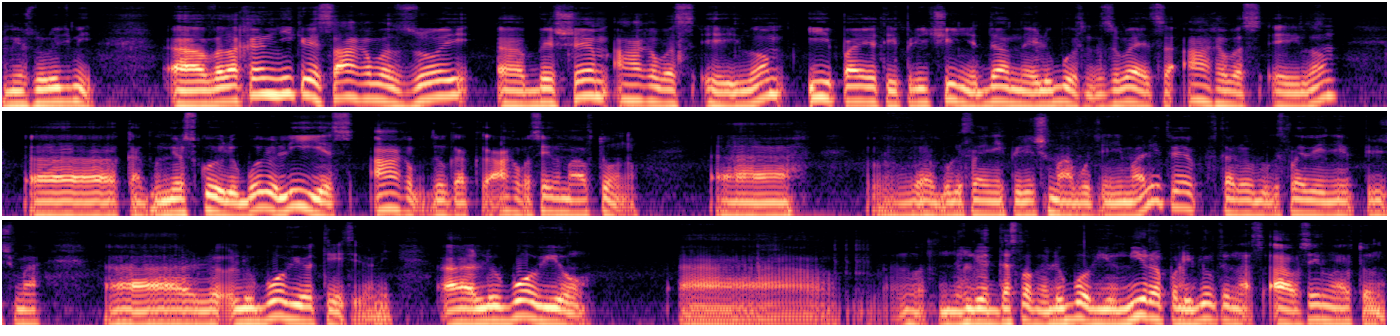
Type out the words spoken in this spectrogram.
между людьми. Э, Велахен никре сагава зой э, бешем агавас эйлом. И по этой причине данная любовь называется агавас эйлом, э, как бы мирской любовью, ли есть агав, ну, эйлом автону. Э, в благословениях перед Шма, будь не молитве, второе благословение перед Шма, э, любовью, третье, вернее, э, любовью, ну, дословно, любовью мира полюбил ты нас. А, Васейлом Автону.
